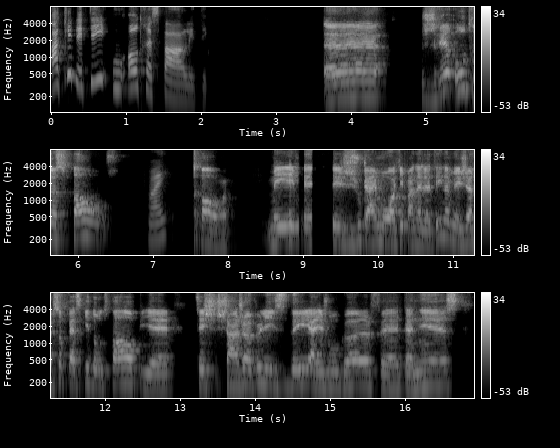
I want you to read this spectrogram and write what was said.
hockey d'été ou autre sport l'été? Euh, je dirais autre sport. Oui. Sport, hein. Mais, je joue quand même au hockey pendant l'été, mais j'aime ça pratiquer d'autres sports, puis euh, changer un peu les idées, aller jouer au golf, tennis.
